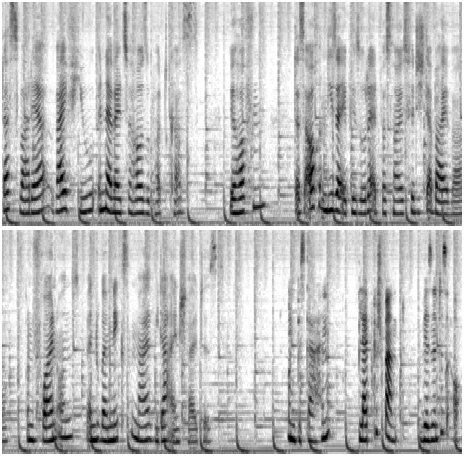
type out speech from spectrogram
Das war der YFU in der Welt zu Hause Podcast. Wir hoffen, dass auch in dieser Episode etwas Neues für dich dabei war und freuen uns, wenn du beim nächsten Mal wieder einschaltest. Und bis dahin, bleib gespannt. Wir sind es auch.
